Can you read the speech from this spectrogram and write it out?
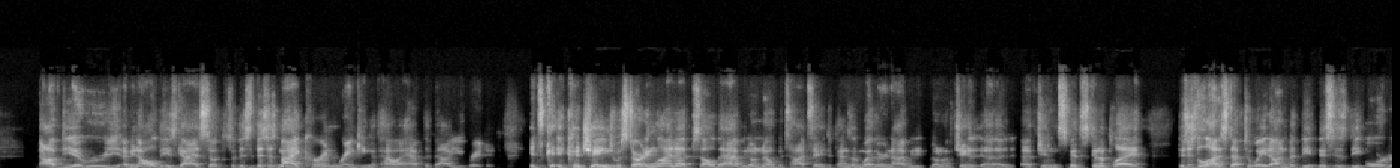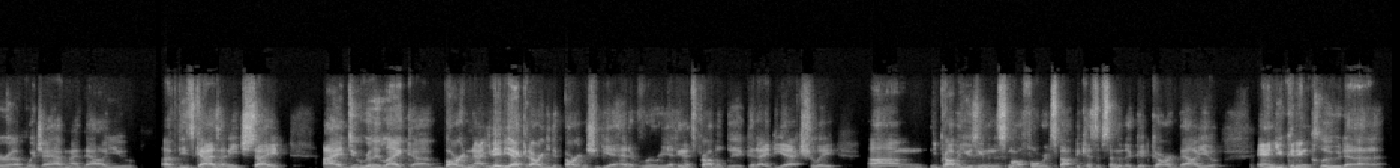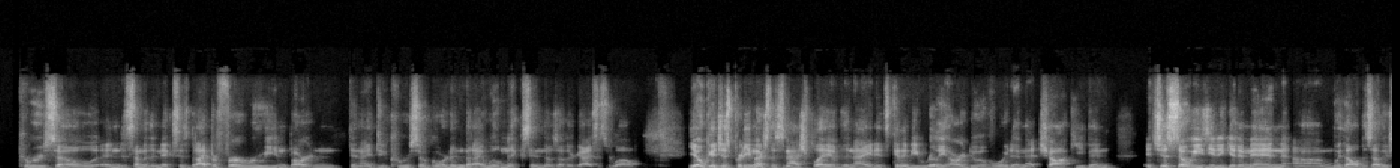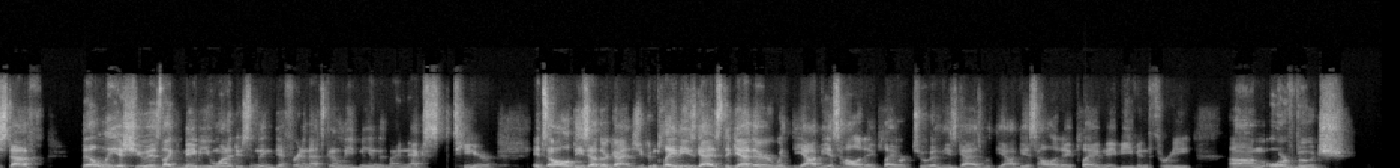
Avdija Rui. I mean, all these guys. So, so this is this is my current ranking of how I have the value rated. It's it could change with starting lineups, all that. We don't know. Batate. it depends on whether or not we don't know if, Jay, uh, if Jalen Smith is going to play. There's just a lot of stuff to wait on. But the, this is the order of which I have my value of these guys on each site. I do really like uh, Barton. Maybe I could argue that Barton should be ahead of Rui. I think that's probably a good idea, actually. Um, you probably using him in the small forward spot because of some of the good guard value. And you could include uh, Caruso into some of the mixes, but I prefer Rui and Barton than I do Caruso Gordon, but I will mix in those other guys as well. Jokic is pretty much the smash play of the night. It's going to be really hard to avoid him at chalk, even. It's just so easy to get him in um, with all this other stuff. The only issue is like maybe you want to do something different, and that's going to lead me into my next tier. It's all these other guys. You can play these guys together with the obvious Holiday play, or two of these guys with the obvious Holiday play, maybe even three, um, or Vooch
